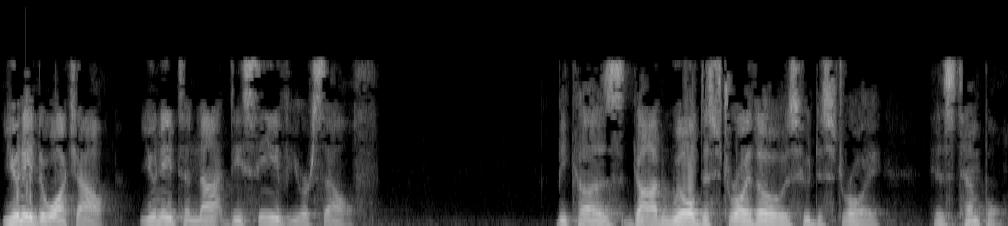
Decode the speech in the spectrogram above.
you need to watch out. You need to not deceive yourself. Because God will destroy those who destroy His temple.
